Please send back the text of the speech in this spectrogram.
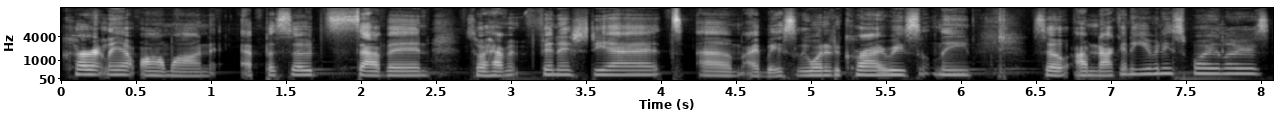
Currently, I'm on episode seven, so I haven't finished yet. Um, I basically wanted to cry recently, so I'm not going to give any spoilers.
